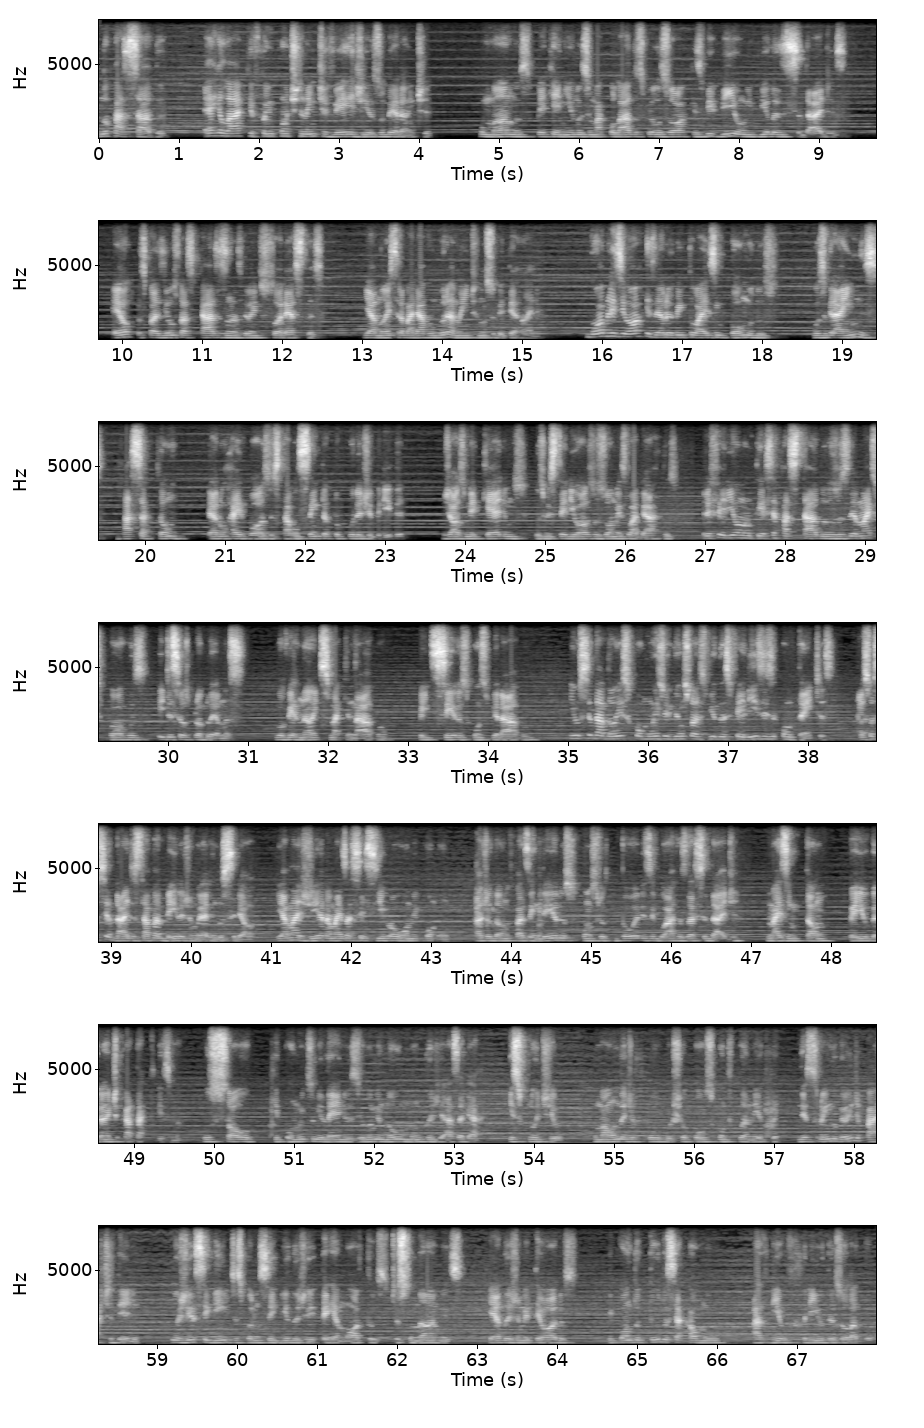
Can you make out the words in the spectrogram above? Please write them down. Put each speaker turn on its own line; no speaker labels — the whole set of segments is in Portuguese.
No passado, Erlac foi um continente verde e exuberante. Humanos, pequeninos imaculados pelos orques viviam em vilas e cidades. Elfos faziam suas casas nas grandes florestas, e anões trabalhavam duramente no subterrâneo. Goblins e orcs eram eventuais incômodos. Os grains, Assacão, eram raivosos, estavam sempre à procura de briga. Já os Mecheliums, os misteriosos homens lagartos, preferiam manter-se afastados dos demais povos e de seus problemas. Governantes maquinavam, feiticeiros conspiravam, e os cidadãos comuns viviam suas vidas felizes e contentes. A sociedade estava à beira de uma era industrial, e a magia era mais acessível ao homem comum, ajudando fazendeiros, construtores e guardas da cidade. Mas então veio o grande cataclisma. O sol, que por muitos milênios iluminou o mundo de Azagar, explodiu. Uma onda de fogo chocou-se contra o planeta, destruindo grande parte dele. Os dias seguintes foram seguidos de terremotos, de tsunamis, quedas de meteoros, e quando tudo se acalmou, havia o frio desolador,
